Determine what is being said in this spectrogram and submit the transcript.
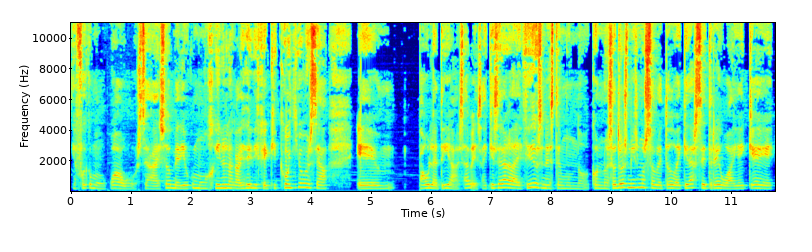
Y fue como, wow, o sea, eso me dio como un giro en la cabeza y dije, ¿qué coño? O sea, eh, Paula, tía, ¿sabes? Hay que ser agradecidos en este mundo, con nosotros mismos sobre todo, hay que darse tregua y hay que...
